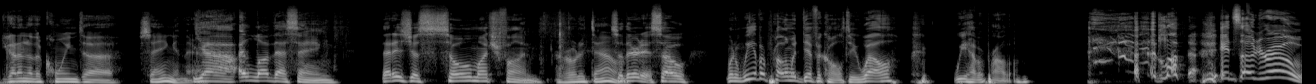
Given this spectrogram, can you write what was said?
You got another coin uh, saying in there. Yeah, I love that saying. That is just so much fun. I wrote it down. So there it is. So when we have a problem with difficulty, well, we have a problem. I love that. It's so true.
